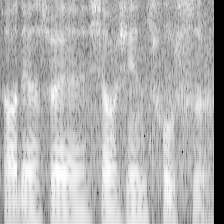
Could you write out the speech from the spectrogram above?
早点睡小心猝死。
